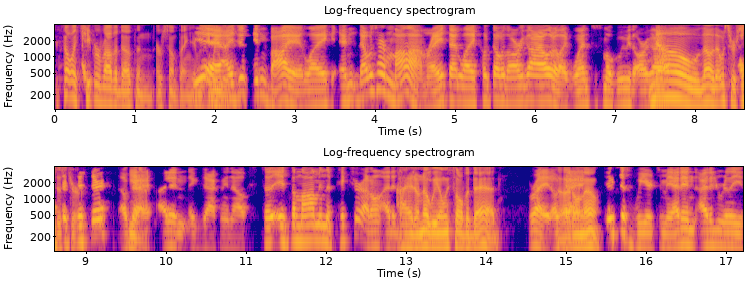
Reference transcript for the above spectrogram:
it felt like cheaper by the dozen or something. Yeah, I just didn't buy it. Like, and that was her mom, right? That like hooked up with Argyle or like went to smoke weed with Argyle. no, no, that was her That's her sister. sister. Okay, Yeah. I didn't exactly know. So is the mom in the picture? I don't. I, didn't I don't know. We only saw the dad. right. Okay. so I don't know. It was just weird to me. I didn't. I didn't really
